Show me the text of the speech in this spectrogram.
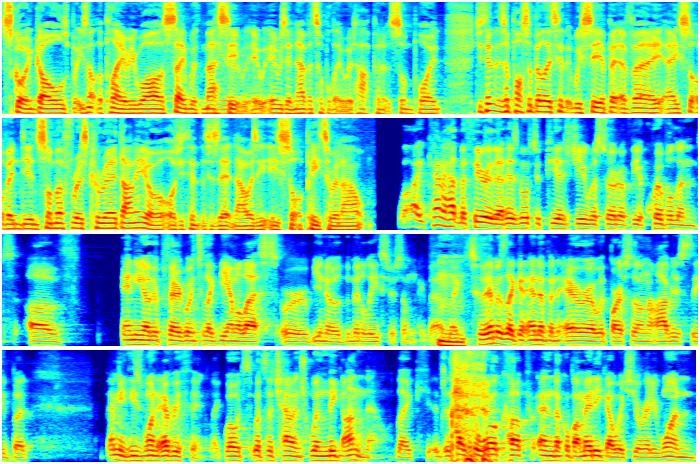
scoring goals, but he's not the player he was. Same with Messi; it, it, was inevitable that it would happen at some point. Do you think there's a possibility that we see a bit of a, a sort of Indian summer for his career, Danny, or, or do you think this is it now? Is he, he's sort of petering out? Well, I kind of had the theory that his move to PSG was sort of the equivalent of any other player going to like the MLS or you know the Middle East or something like that. Hmm. Like to him is like an end of an era with Barcelona, obviously, but I mean he's won everything. Like, well, what's what's the challenge? Win Ligue 1 now. Like besides the World Cup and the Copa America, which he already won,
